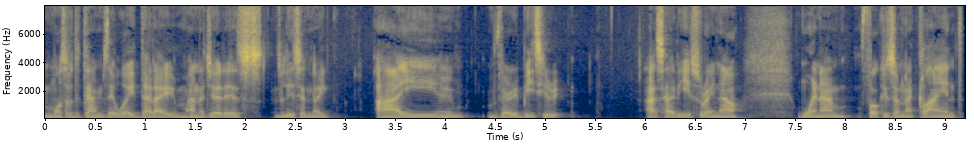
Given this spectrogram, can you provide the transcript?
most of the times, the way that I manage it is listen, like I'm very busy as it is right now. When I'm focused on a client,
